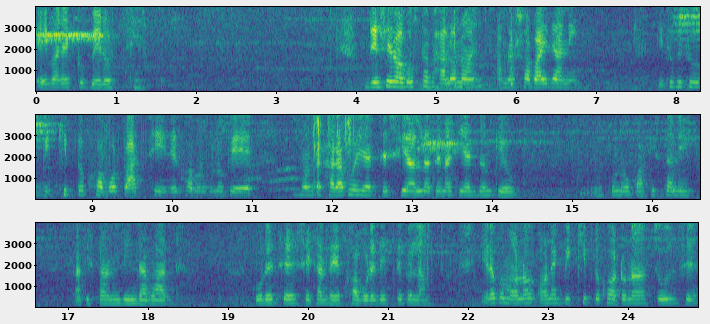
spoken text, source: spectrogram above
এইবারে একটু বেরোচ্ছি। দেশের অবস্থা ভালো নয় আমরা সবাই জানি। কিছু কিছু বিক্ষিপ্ত খবর পাচ্ছি যে খবরগুলো পেয়ে মনটা খারাপ হয়ে যাচ্ছে। শিয়ালদাতে নাকি একজন কেউ কোনো পাকিস্তানি, পাকিস্তান জিন্দাবাদ করেছে, সেখান থেকে খবরে দেখতে পেলাম। এরকম অন- অনেক বিক্ষিপ্ত ঘটনা চলছে।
